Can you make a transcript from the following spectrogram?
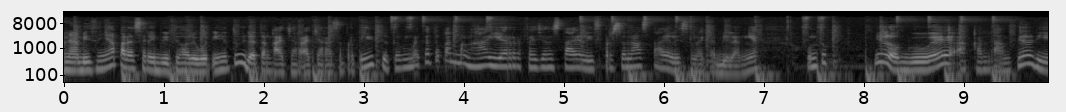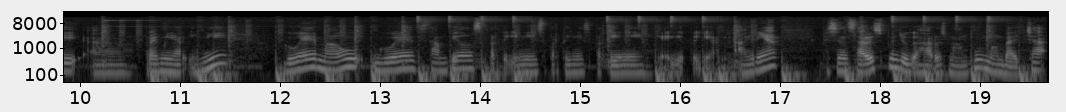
Nah biasanya para selebriti Hollywood ini tuh datang ke acara-acara seperti itu tuh. Mereka tuh kan meng-hire fashion stylist, personal stylist mereka bilangnya. Untuk ini loh gue akan tampil di uh, premiere ini. Gue mau gue tampil seperti ini, seperti ini, seperti ini. Kayak gitu ya. Akhirnya fashion stylist pun juga harus mampu membaca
